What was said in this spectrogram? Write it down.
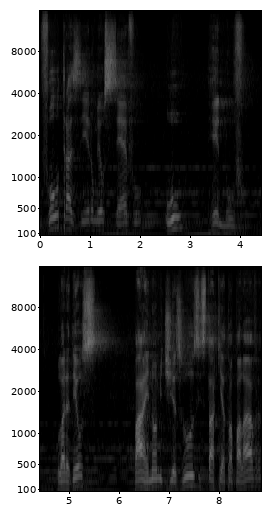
vou trazer o meu servo, o renovo. Glória a Deus. Pai, em nome de Jesus, está aqui a tua palavra.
